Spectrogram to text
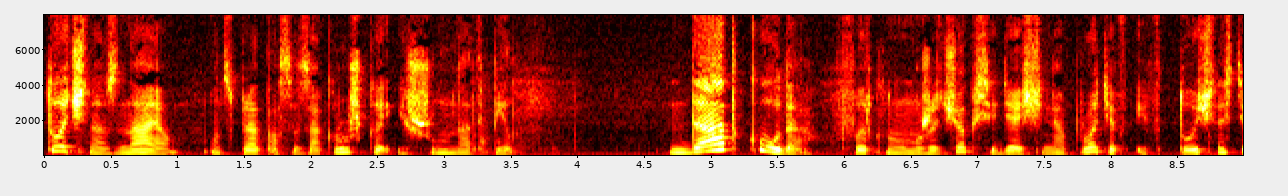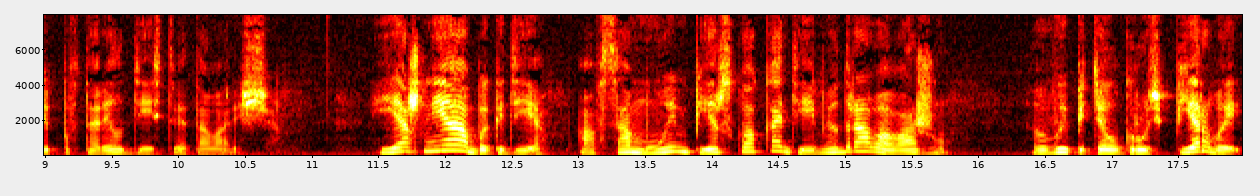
«Точно знаю!» – он спрятался за кружкой и шумно отпил. «Да откуда?» – фыркнул мужичок, сидящий напротив, и в точности повторил действия товарища. «Я ж не абы где, а в саму имперскую академию дрова вожу». Выпятил грудь первый,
